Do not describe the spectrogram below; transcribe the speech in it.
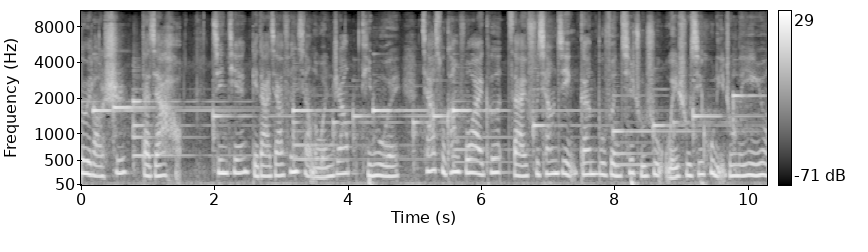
各位老师，大家好。今天给大家分享的文章题目为《加速康复外科在腹腔镜肝部分切除术围术期护理中的应用》。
